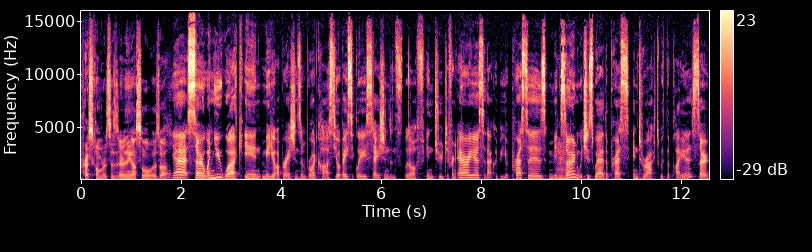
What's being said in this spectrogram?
press conferences and everything I saw as well? Yeah, so when you work in media operations and broadcast, you're basically stationed and split off into different areas. So that could be your presses, mix Mm. zone, which is where the press interact with the players. So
